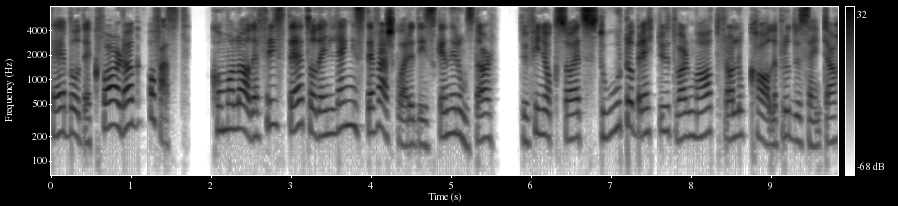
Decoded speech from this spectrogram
til både hverdag og fest. Kom og la deg friste av den lengste ferskvaredisken i Romsdal. Du finner også et stort og bredt utvalg mat fra lokale produsenter.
